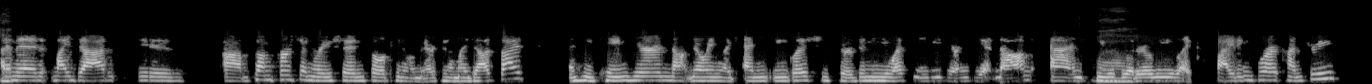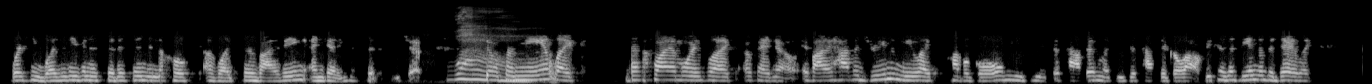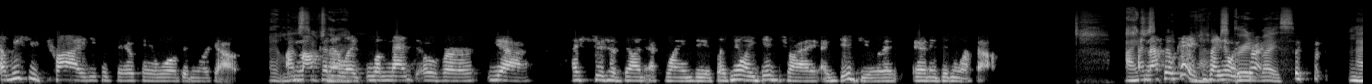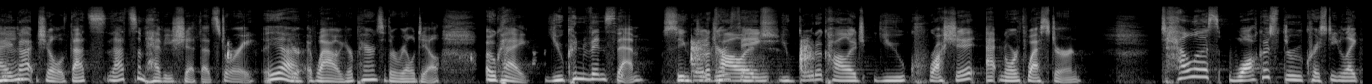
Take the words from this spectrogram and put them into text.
And then my dad is, um, so I'm first generation Filipino American on my dad's side. And he came here not knowing like any English. He served in the U.S. Navy during Vietnam, and he was literally like fighting for a country where he wasn't even a citizen in the hopes of like surviving and getting his citizenship. Wow. So for me, like that's why I'm always like, okay, no, if I have a dream and we like have a goal, we need to make this happen. Like you just have to go out because at the end of the day, like at least you tried. You can say, okay, well, it didn't work out. I'm not going to like lament over, yeah, I should have done X, Y, and Z. It's like, no, I did try. I did do it and it didn't work out. I And just, that's okay because I know I Great tried. advice. I got chills. That's that's some heavy shit. That story. yeah. Your- wow, your parents are the real deal. Okay, you convince them. So you go to college. thing, you go to college. You crush it at Northwestern. Tell us, walk us through, Christy. Like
